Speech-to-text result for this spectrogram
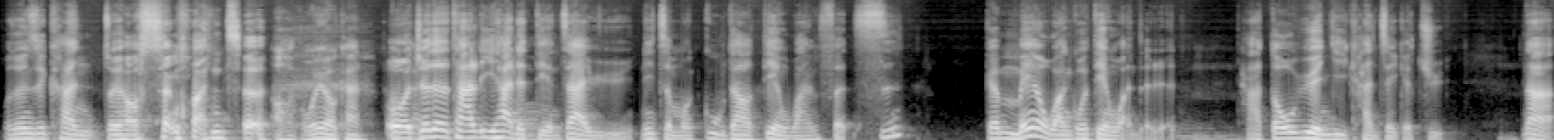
我最近是看《最后生还者》哦，我有看。我觉得他厉害的点在于，你怎么顾到电玩粉丝。跟没有玩过电玩的人，他都愿意看这个剧。那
